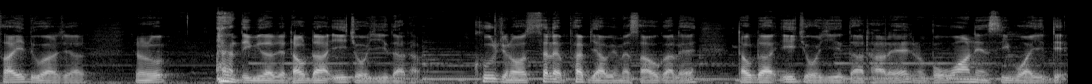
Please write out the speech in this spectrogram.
စာရေးသူကကျွန်တော်တို့တည်ပြီးသားပြဒေါက်တာအေးကျော်ရေးသားတာခုကျွန်တော်ဆက်လက်ဖတ်ပြပေးမယ့်စာအုပ်ကလည်းဒေါက်တာအေးကျော်ရေးသားထားတဲ့ကျွန်တော်ဘဝနဲ့စီးပွားရေးတစ်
